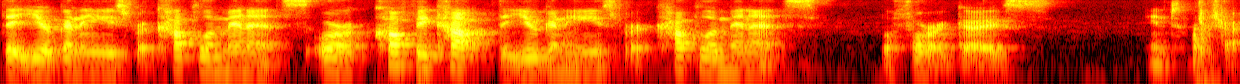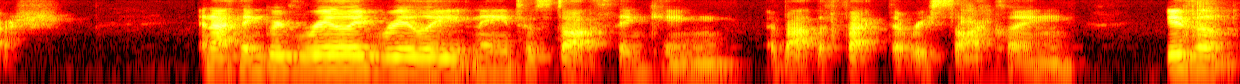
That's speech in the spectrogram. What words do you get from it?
that you're going to use for a couple of minutes or a coffee cup that you're going to use for a couple of minutes before it goes into the trash. And I think we really, really need to start thinking about the fact that recycling isn't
